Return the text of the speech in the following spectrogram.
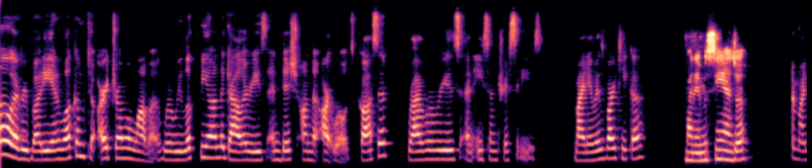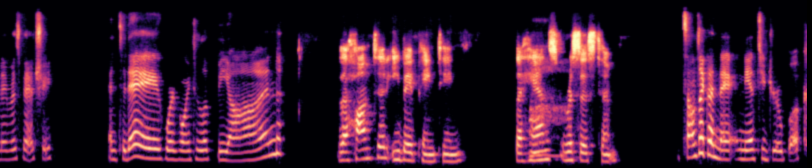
Hello, everybody, and welcome to Art Drama Llama, where we look beyond the galleries and dish on the art world's gossip, rivalries, and eccentricities. My name is Bartika, My name is Sianja. And my name is Manchi. and today we're going to look beyond. The haunted eBay painting. The hands resist him. It sounds like a Na- Nancy Drew book.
